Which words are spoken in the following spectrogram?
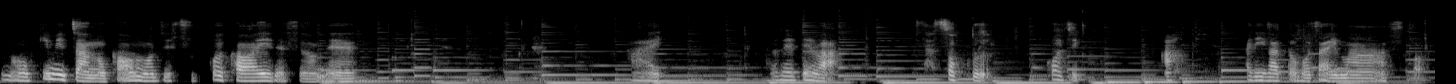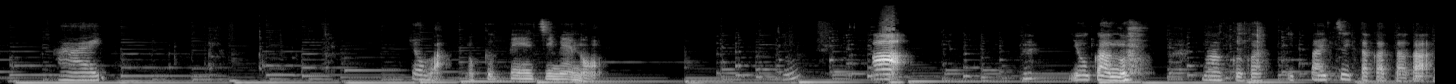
このおきみちゃんの顔文字すっごいかわいいですよね。はい。それでは、早速、5時、あ、ありがとうございますと。はい。今日は6ページ目の、ん？あヨガのマークがいっぱいついた方が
